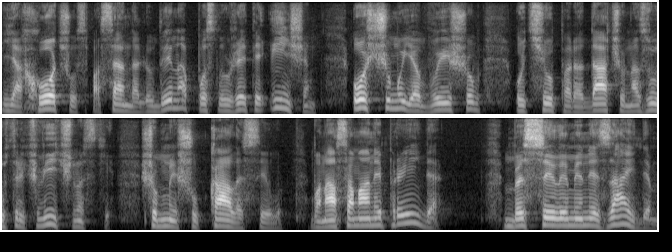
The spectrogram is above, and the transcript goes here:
я хочу, спасена людина, послужити іншим. Ось чому я вийшов у цю передачу на зустріч вічності, щоб ми шукали силу. Вона сама не прийде. Без сили ми не зайдемо,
